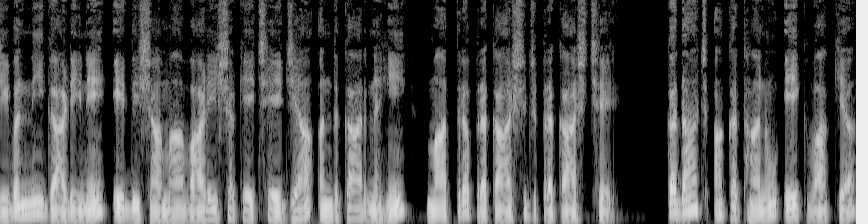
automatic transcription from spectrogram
જીવનની ગાડીને એ દિશામાં વાળી શકે છે જ્યાં અંધકાર નહીં, માત્ર પ્રકાશ જ પ્રકાશ છે. કદાચ આ કથાનું એક વાક્ય,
